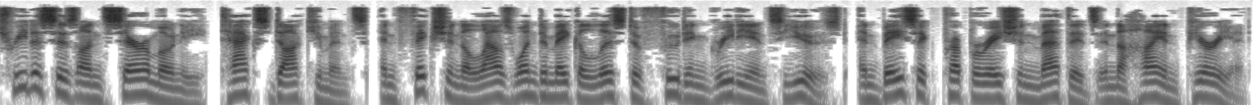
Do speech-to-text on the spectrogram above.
Treatises on ceremony, tax documents, and fiction allows one to make a list of food ingredients used, and basic preparation methods in the Heian period.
